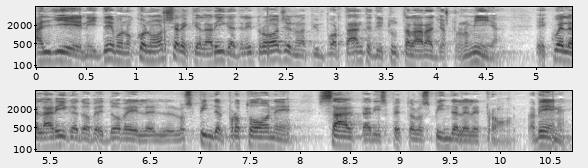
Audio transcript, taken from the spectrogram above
alieni devono conoscere che la riga dell'idrogeno è la più importante di tutta la radioastronomia e quella è la riga dove, dove lo spin del protone salta rispetto allo spin dell'elettrone. Va bene?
